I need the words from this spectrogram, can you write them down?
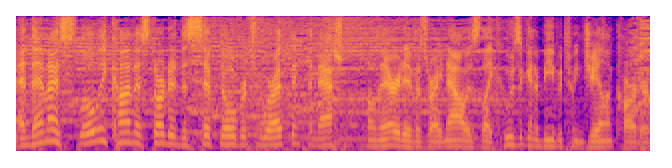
And then I slowly kind of started to sift over to where I think the national narrative is right now is like, who's it going to be between Jalen Carter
